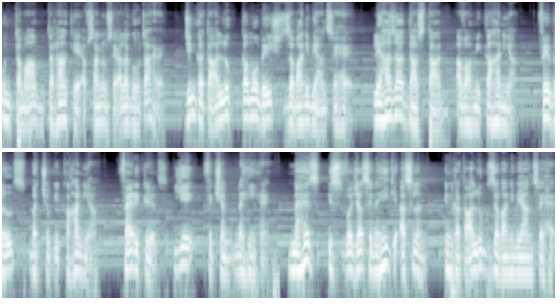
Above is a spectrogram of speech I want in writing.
उन तमाम तरह के अफसानों से अलग होता है, जिनका ताल्लुक कम बेश जबानी बयान से है। लिहाजा दास्तान, अवामी कहानियाँ फेबल्स बच्चों की कहानियाँ फेरी टेल्स ये फिक्शन नहीं है। महज इस वजह से नहीं कि असलन इनका ताल्लुक जबानी बयान से है,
